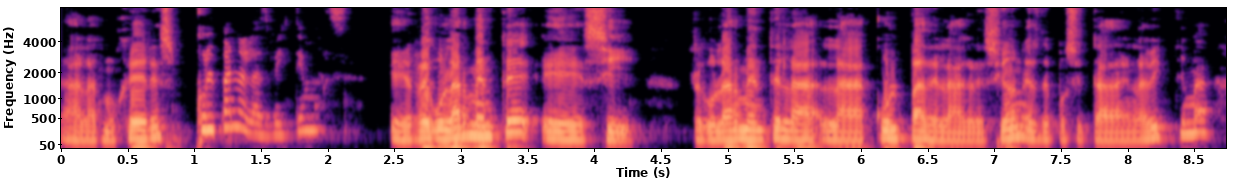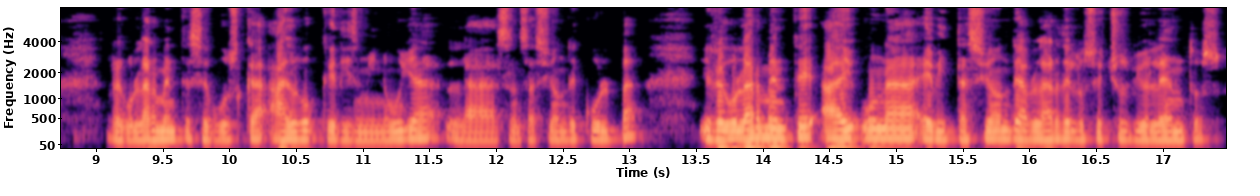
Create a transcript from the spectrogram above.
a las mujeres. ¿Culpan a las víctimas? Eh, regularmente eh, sí, regularmente la, culpa de la agresión es depositada en la víctima, regularmente se busca algo que disminuya la sensación de culpa y regularmente hay una evitación de hablar de los hechos violentos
